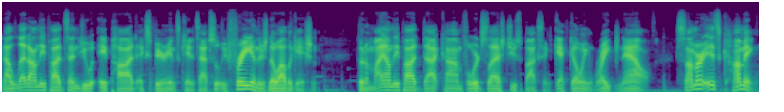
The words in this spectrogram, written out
Now, let Omnipod send you a pod experience kit. It's absolutely free and there's no obligation. Go to myomnipod.com forward slash juicebox and get going right now. Summer is coming.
